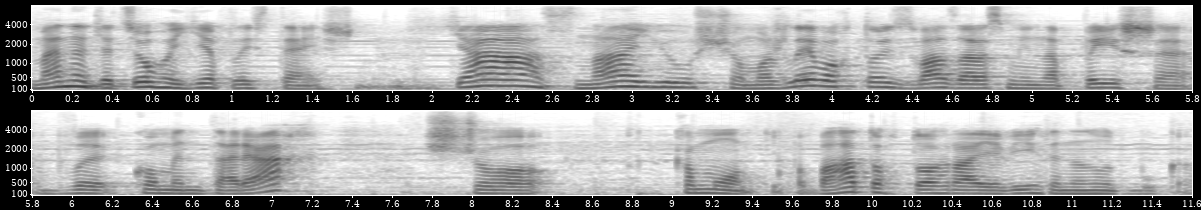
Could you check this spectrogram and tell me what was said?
В мене для цього є PlayStation. Я знаю, що можливо хтось з вас зараз мені напише в коментарях, що камон, типу, багато хто грає в ігри на ноутбуках.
